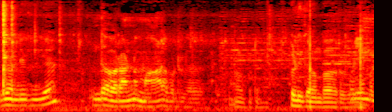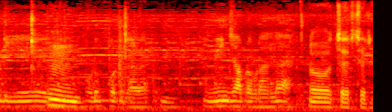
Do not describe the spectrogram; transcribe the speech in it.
இது வந்து இந்த ஒரு அண்ணன் மாலை போட்டிருக்காரு. புளி குழம்பா இருக்கும். புளியம்பட்டிக்கு ம். உடுப்பு போட்டிருக்காரு. மீன் சாப்பிடக்கூடாதுல்ல? ஓ சரி சரி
